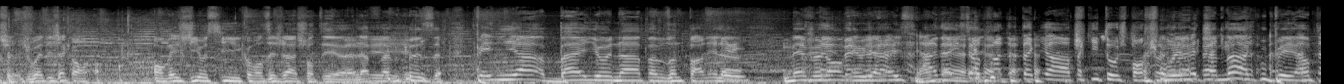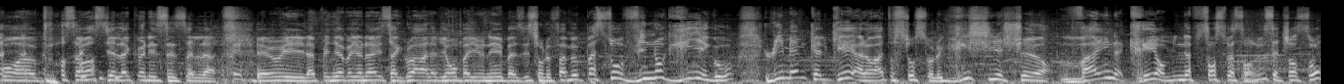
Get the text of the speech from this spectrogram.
Je, je vois déjà qu'en en régie aussi, il commence déjà à chanter euh, la fameuse Peña Bayona. Pas besoin de parler là. Oui, Même langue, mais oui, Anaïs. Anaïs est en train d'attaquer un Paquito, je pense. Je voulais mettre la main à couper hein, pour, euh, pour savoir si elle la connaissait celle-là. Et oui, la Peña Bayona et sa gloire à l'aviron bayonnais basé sur le fameux pasto Vino Griego, lui-même calqué, alors attention, sur le Grischiecher Wein, créé en 1972. Cette chanson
